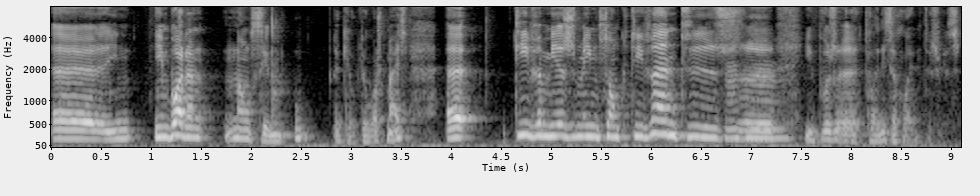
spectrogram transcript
e- embora não sendo aquilo que eu gosto mais, ah, tive a mesma emoção que tive antes, ah, e depois a Clarissa relei muitas vezes.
